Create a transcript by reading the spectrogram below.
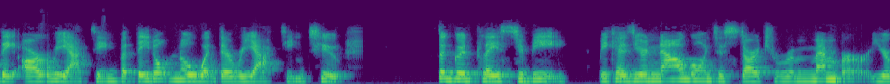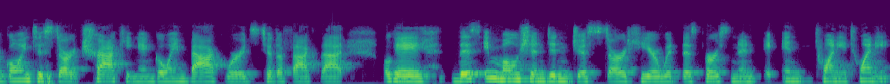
they are reacting, but they don't know what they're reacting to. A good place to be because you're now going to start to remember. You're going to start tracking and going backwards to the fact that, okay, this emotion didn't just start here with this person in, in 2020.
